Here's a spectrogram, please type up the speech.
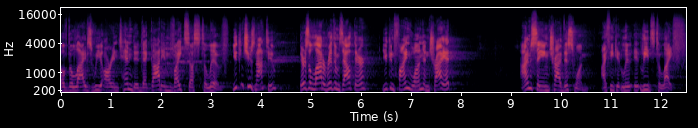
of the lives we are intended that God invites us to live. You can choose not to. There's a lot of rhythms out there. You can find one and try it. I'm saying try this one. I think it, it leads to life.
